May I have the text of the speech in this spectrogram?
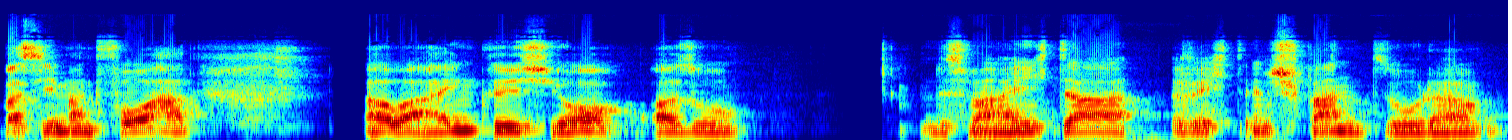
was jemand vorhat. Aber eigentlich, ja, also das war eigentlich da recht entspannt. So, da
